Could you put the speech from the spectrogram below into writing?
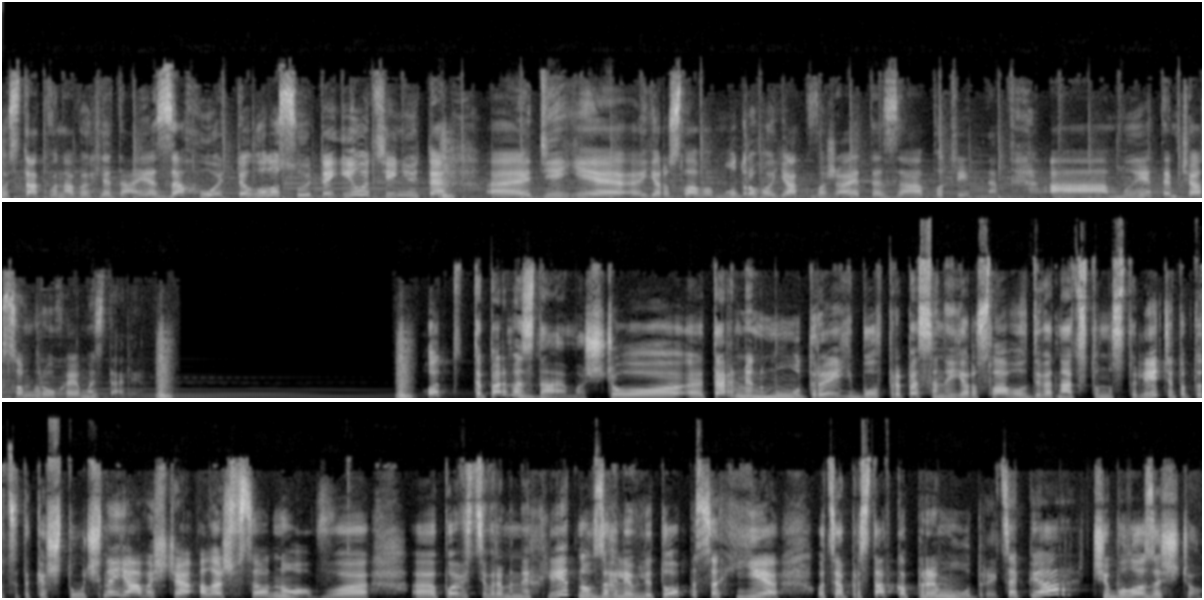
Ось так вона виглядає. Заходьте, голосуйте і оцінюйте е, дії Ярослава Мудрого, як вважаєте за потрібне. А ми тим часом рухаємось далі. От тепер ми знаємо, що е, термін мудрий був приписаний Ярославу в 19 столітті, тобто це таке штучне явище, але ж все одно в е, повісті временних літ, ну взагалі в літописах є оця приставка премудрий. Це піар чи було за що?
